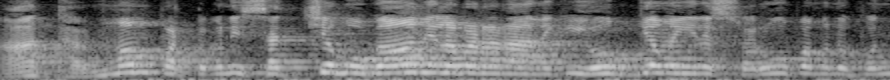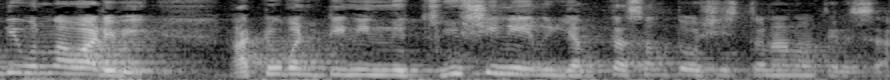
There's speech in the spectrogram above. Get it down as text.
ఆ ధర్మం పట్టుకుని సత్యముగా నిలబడడానికి యోగ్యమైన స్వరూపమును పొంది ఉన్నవాడివి. అటువంటి నిన్ను చూసి నేను ఎంత సంతోషిస్తున్నానో తెలుసా?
